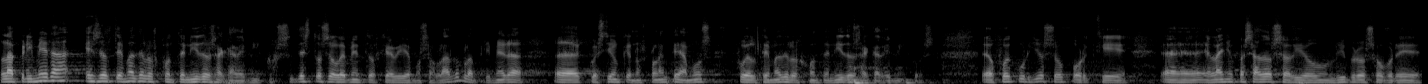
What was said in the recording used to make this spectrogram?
La primera es el tema de los contenidos académicos. De estos elementos que habíamos hablado, la primera eh, cuestión que nos planteamos fue el tema de los contenidos académicos. Eh, fue curioso porque eh, el año pasado salió un libro sobre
